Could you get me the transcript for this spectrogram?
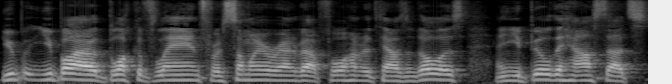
you you buy a block of land for somewhere around about four hundred thousand dollars, and you build a house that's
